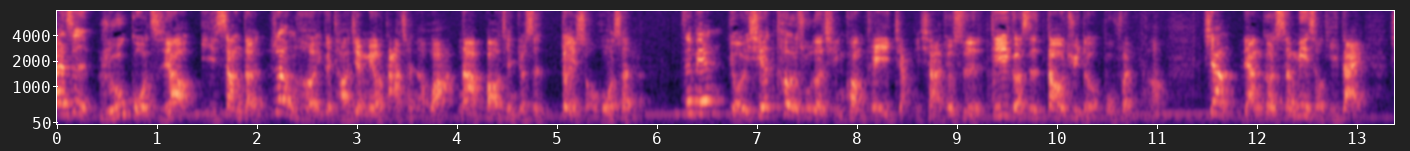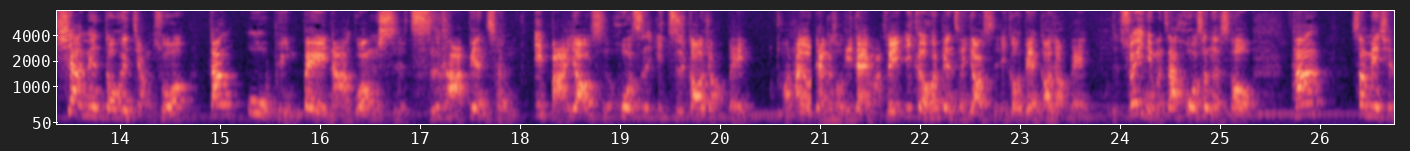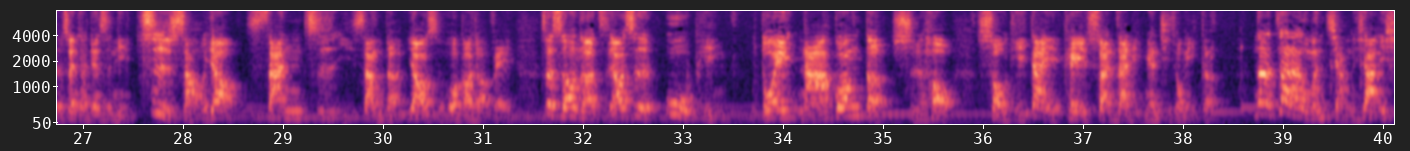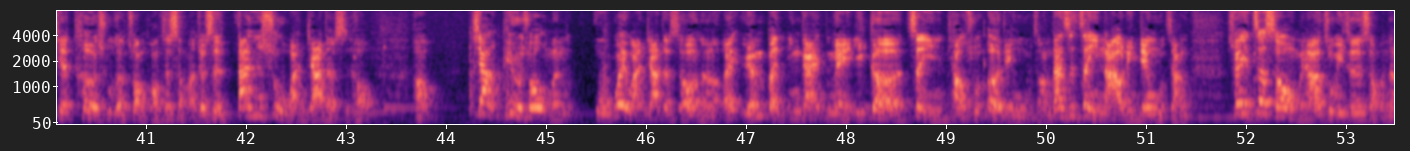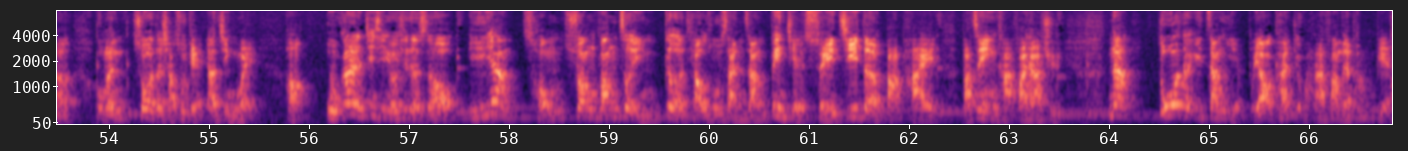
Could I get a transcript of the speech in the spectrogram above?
但是如果只要以上的任何一个条件没有达成的话，那抱歉，就是对手获胜了。这边有一些特殊的情况可以讲一下，就是第一个是道具的部分哈，像两个神秘手提袋下面都会讲说，当物品被拿光时，磁卡变成一把钥匙或是一只高脚杯，好，它有两个手提袋嘛，所以一个会变成钥匙，一个会变高脚杯，所以你们在获胜的时候，它上面写的剩条件是你至少要三只以上的钥匙或高脚杯，这时候呢，只要是物品。堆拿光的时候，手提袋也可以算在里面其中一个。那再来，我们讲一下一些特殊的状况是什么？就是单数玩家的时候，好像譬如说我们五位玩家的时候呢，哎，原本应该每一个阵营挑出二点五张，但是阵营哪有零点五张？所以这时候我们要注意这是什么呢？我们所有的小数点要进位。好，五个人进行游戏的时候，一样从双方阵营各挑出三张，并且随机的把牌把阵营卡发下去。那多的一张也不要看，就把它放在旁边。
